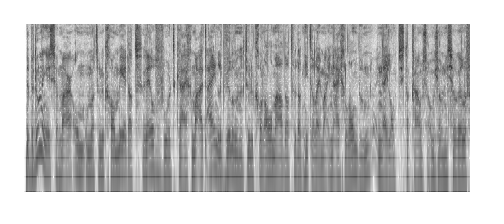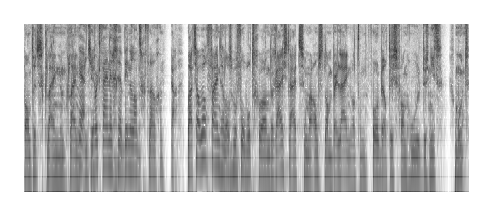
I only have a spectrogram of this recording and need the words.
De bedoeling is zeg maar, om, om natuurlijk gewoon meer dat railvervoer te krijgen. Maar uiteindelijk willen we natuurlijk gewoon allemaal... dat we dat niet alleen maar in eigen land doen. In Nederland is dat trouwens sowieso niet zo relevant. Het is een klein, een klein Ja, landje. er wordt weinig eh, binnenlands gevlogen. Ja, maar het zou wel fijn zijn als bijvoorbeeld gewoon de reistijd, zeg maar Amsterdam-Berlijn, wat een voorbeeld is van hoe het dus niet moet.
